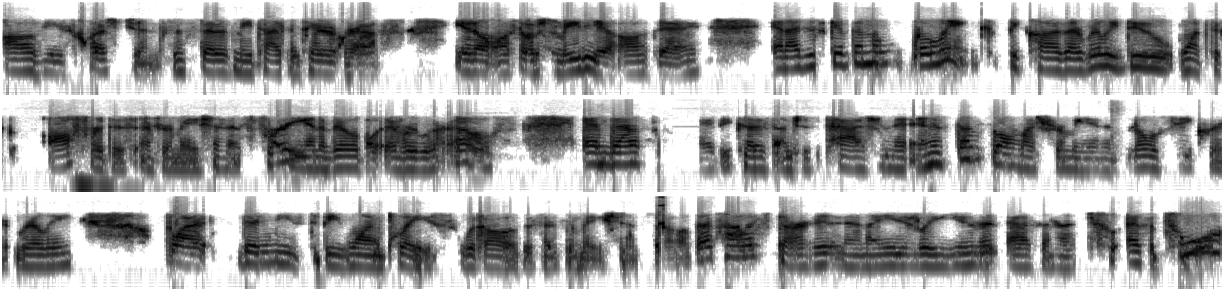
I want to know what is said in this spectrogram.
all these questions instead of me typing paragraphs, you know, on social media all day. And I just give them the link because I really do want to offer this information that's free and available everywhere else. And that's Uh, because I'm just passionate and it's done so much for me and it's no secret really. But there needs to be one place with all of this information. So that's how it started and I usually use it as an as a tool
